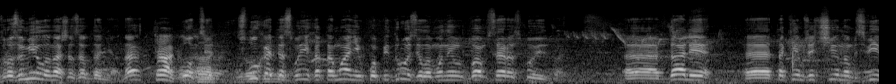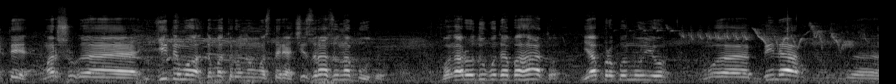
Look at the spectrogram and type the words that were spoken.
Зрозуміло наше завдання, да? так? Хлопці, слухайте своїх атаманів по підрозділам, вони вам все розповідають. Е, далі е, таким же чином звідти маршу... е, їдемо до Матронного монастиря чи зразу на Буду. Бо народу буде багато. Я пропоную е, біля е,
